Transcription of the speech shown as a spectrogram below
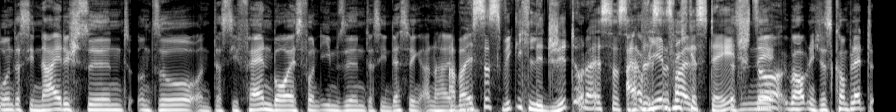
Und dass sie neidisch sind und so und dass sie Fanboys von ihm sind, dass sie ihn deswegen anhalten. Aber ist das wirklich legit oder ist das, Ah, hat, ist das nicht gestaged? Das, nee, so? überhaupt nicht. Das ist komplett.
